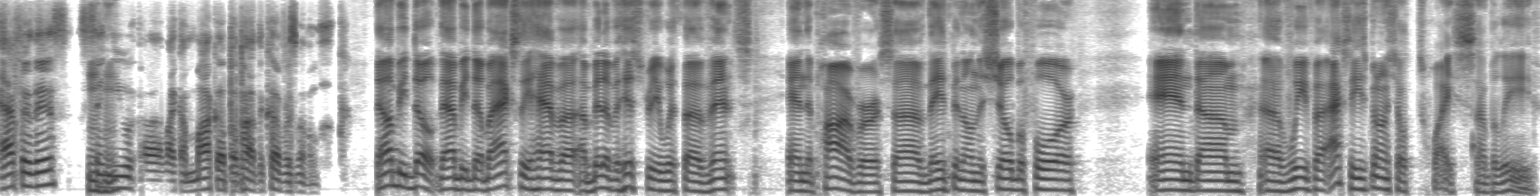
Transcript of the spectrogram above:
after this, send Mhm. you uh, like a mock up of how the cover is going to look. That'll be dope. That'll be dope. I actually have a, a bit of a history with uh, Vince and the Powerverse. Uh, they've been on the show before, and um, uh, we've uh, actually he's been on the show twice, I believe.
